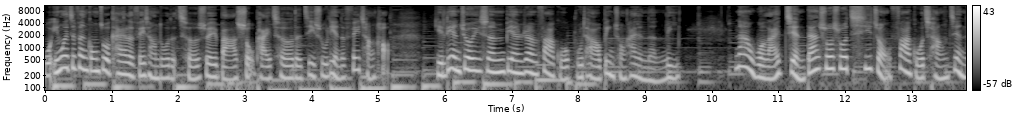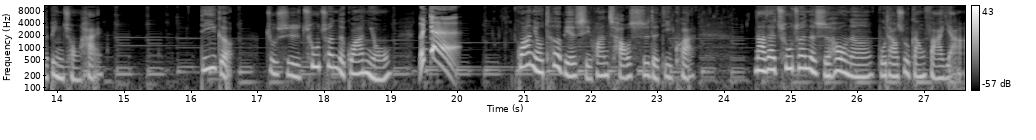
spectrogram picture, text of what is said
我因为这份工作开了非常多的车，所以把手排车的技术练得非常好，也练就一身辨认法国葡萄病虫害的能力。那我来简单说说七种法国常见的病虫害。第一个就是初春的瓜牛。瓜牛特别喜欢潮湿的地块。那在初春的时候呢，葡萄树刚发芽，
